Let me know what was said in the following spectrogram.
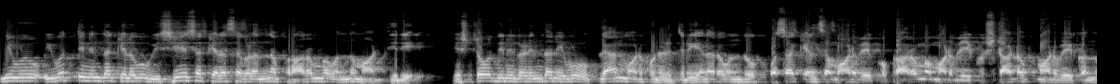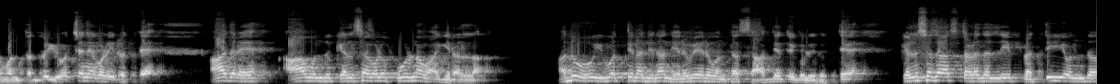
ನೀವು ಇವತ್ತಿನಿಂದ ಕೆಲವು ವಿಶೇಷ ಕೆಲಸಗಳನ್ನ ಪ್ರಾರಂಭವನ್ನು ಮಾಡ್ತೀರಿ. ಎಷ್ಟೋ ದಿನಗಳಿಂದ ನೀವು ಪ್ಲಾನ್ ಮಾಡ್ಕೊಂಡಿರ್ತೀರಿ. ಏನಾರ ಒಂದು ಹೊಸ ಕೆಲಸ ಮಾಡಬೇಕು, ಪ್ರಾರಂಭ ಮಾಡಬೇಕು ಸ್ಟಾರ್ಟ್ಅಪ್ ಮಾಡಬೇಕು ಅನ್ನುವಂಥದ್ದು ಯೋಚನೆಗಳು ಇರುತ್ತೆ. ಆದರೆ ಆ ಒಂದು ಕೆಲಸಗಳು ಪೂರ್ಣವಾಗಿರಲ್ಲ. ಅದು ಇವತ್ತಿನ ದಿನ ನೆರವೇರುವಂತ ಸಾಧ್ಯತೆಗಳಿರುತ್ತೆ. ಕೆಲಸದ ಸ್ಥಳದಲ್ಲಿ ಪ್ರತಿಯೊಂದು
